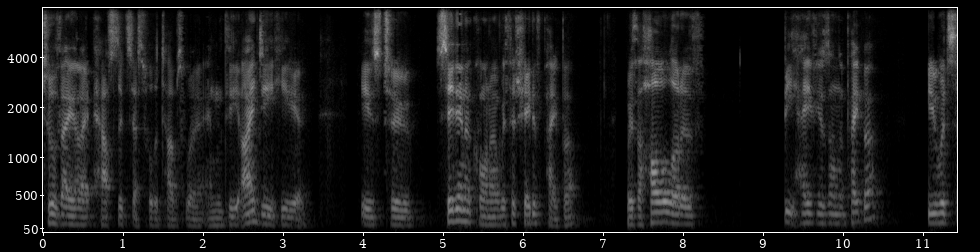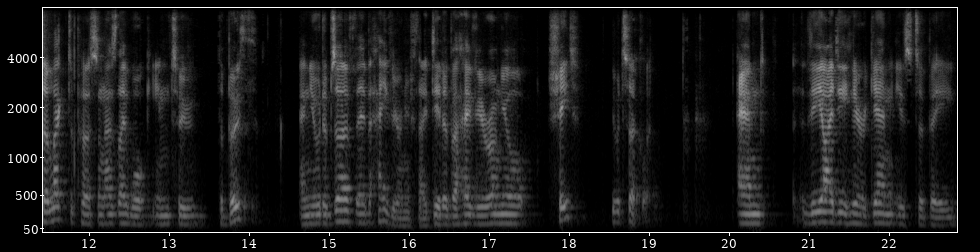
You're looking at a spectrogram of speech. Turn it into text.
to evaluate how successful the tubs were. And the idea here is to sit in a corner with a sheet of paper with a whole lot of behaviors on the paper. You would select a person as they walk into the booth and you would observe their behavior. And if they did a behavior on your sheet, you would circle it. And the idea here again is to be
